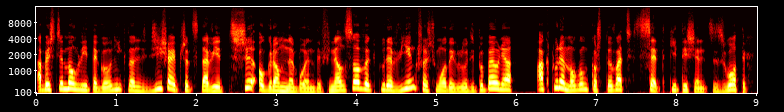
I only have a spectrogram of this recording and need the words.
Abyście mogli tego uniknąć, dzisiaj przedstawię trzy ogromne błędy finansowe, które większość młodych ludzi popełnia, a które mogą kosztować setki tysięcy złotych.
